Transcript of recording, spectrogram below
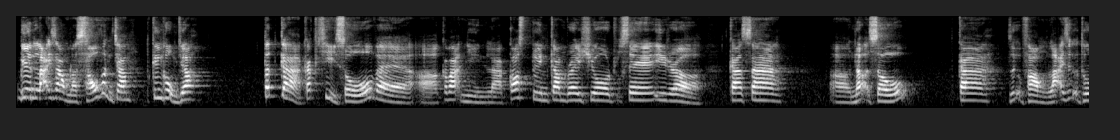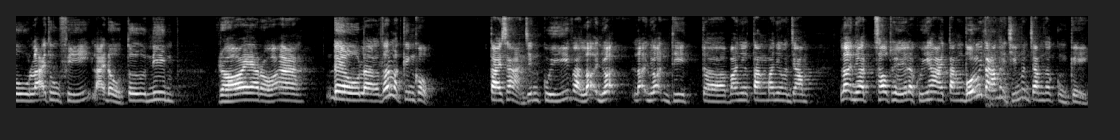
Biên lãi dòng là 6%, kinh khủng chưa? Tất cả các chỉ số về uh, các bạn nhìn là cost to income ratio, CIR, CASA, uh, nợ xấu, K, dự phòng, lãi dự thu, lãi thu phí, lãi đầu tư, NIM, ROE, ROA đều là rất là kinh khủng tài sản trên quý và lợi nhuận. Lợi nhuận thì uh, bao nhiêu tăng bao nhiêu phần trăm? Lợi nhuận sau thuế là quý 2 tăng 48,9% cho cùng kỳ.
